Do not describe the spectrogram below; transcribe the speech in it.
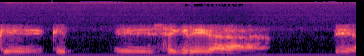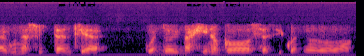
que, que eh, segrega alguna sustancia cuando imagino cosas y cuando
